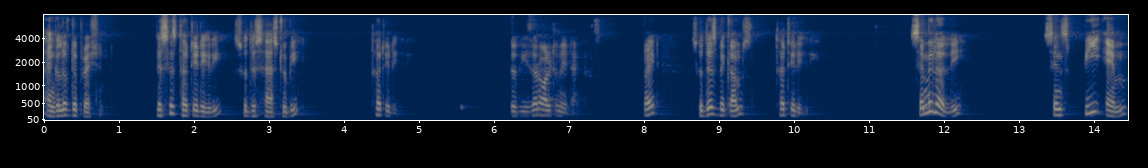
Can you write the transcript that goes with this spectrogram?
angle of depression. This is 30 degree, so this has to be 30 degree. So these are alternate angles, right? So this becomes 30 degree. Similarly, since PM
